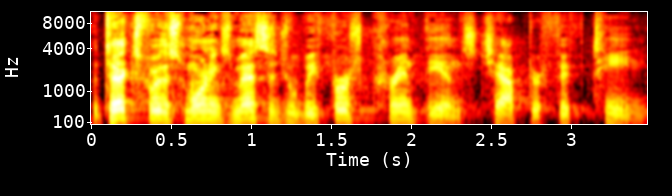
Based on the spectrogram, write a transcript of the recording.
The text for this morning's message will be 1 Corinthians chapter 15.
